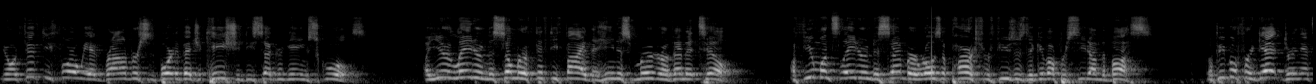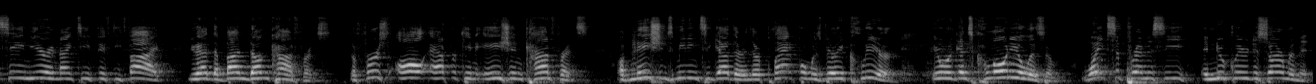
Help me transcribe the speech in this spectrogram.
You know, in 54, we had Brown versus Board of Education desegregating schools. A year later, in the summer of 55, the heinous murder of Emmett Till. A few months later, in December, Rosa Parks refuses to give up her seat on the bus. But people forget during that same year in 1955, you had the Bandung Conference, the first all African Asian conference of nations meeting together, and their platform was very clear. They were against colonialism, white supremacy, and nuclear disarmament.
